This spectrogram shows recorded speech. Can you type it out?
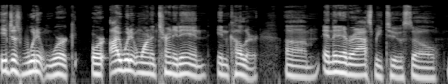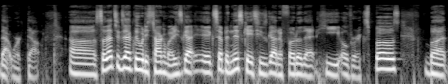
it just wouldn't work, or I wouldn't want to turn it in in color. Um, and they never asked me to, so that worked out. Uh, so that's exactly what he's talking about. He's got, except in this case, he's got a photo that he overexposed, but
